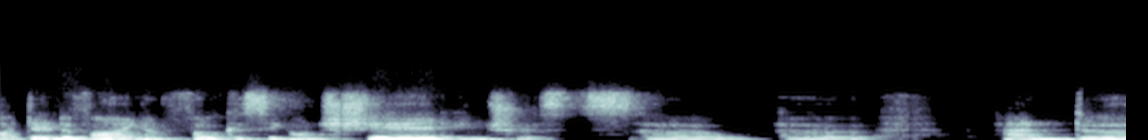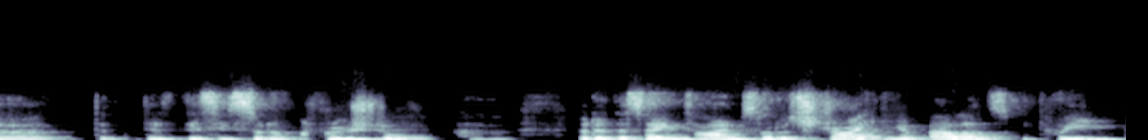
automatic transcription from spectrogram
identifying and focusing on shared interests uh, and that this is sort of crucial but at the same time sort of striking a balance between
